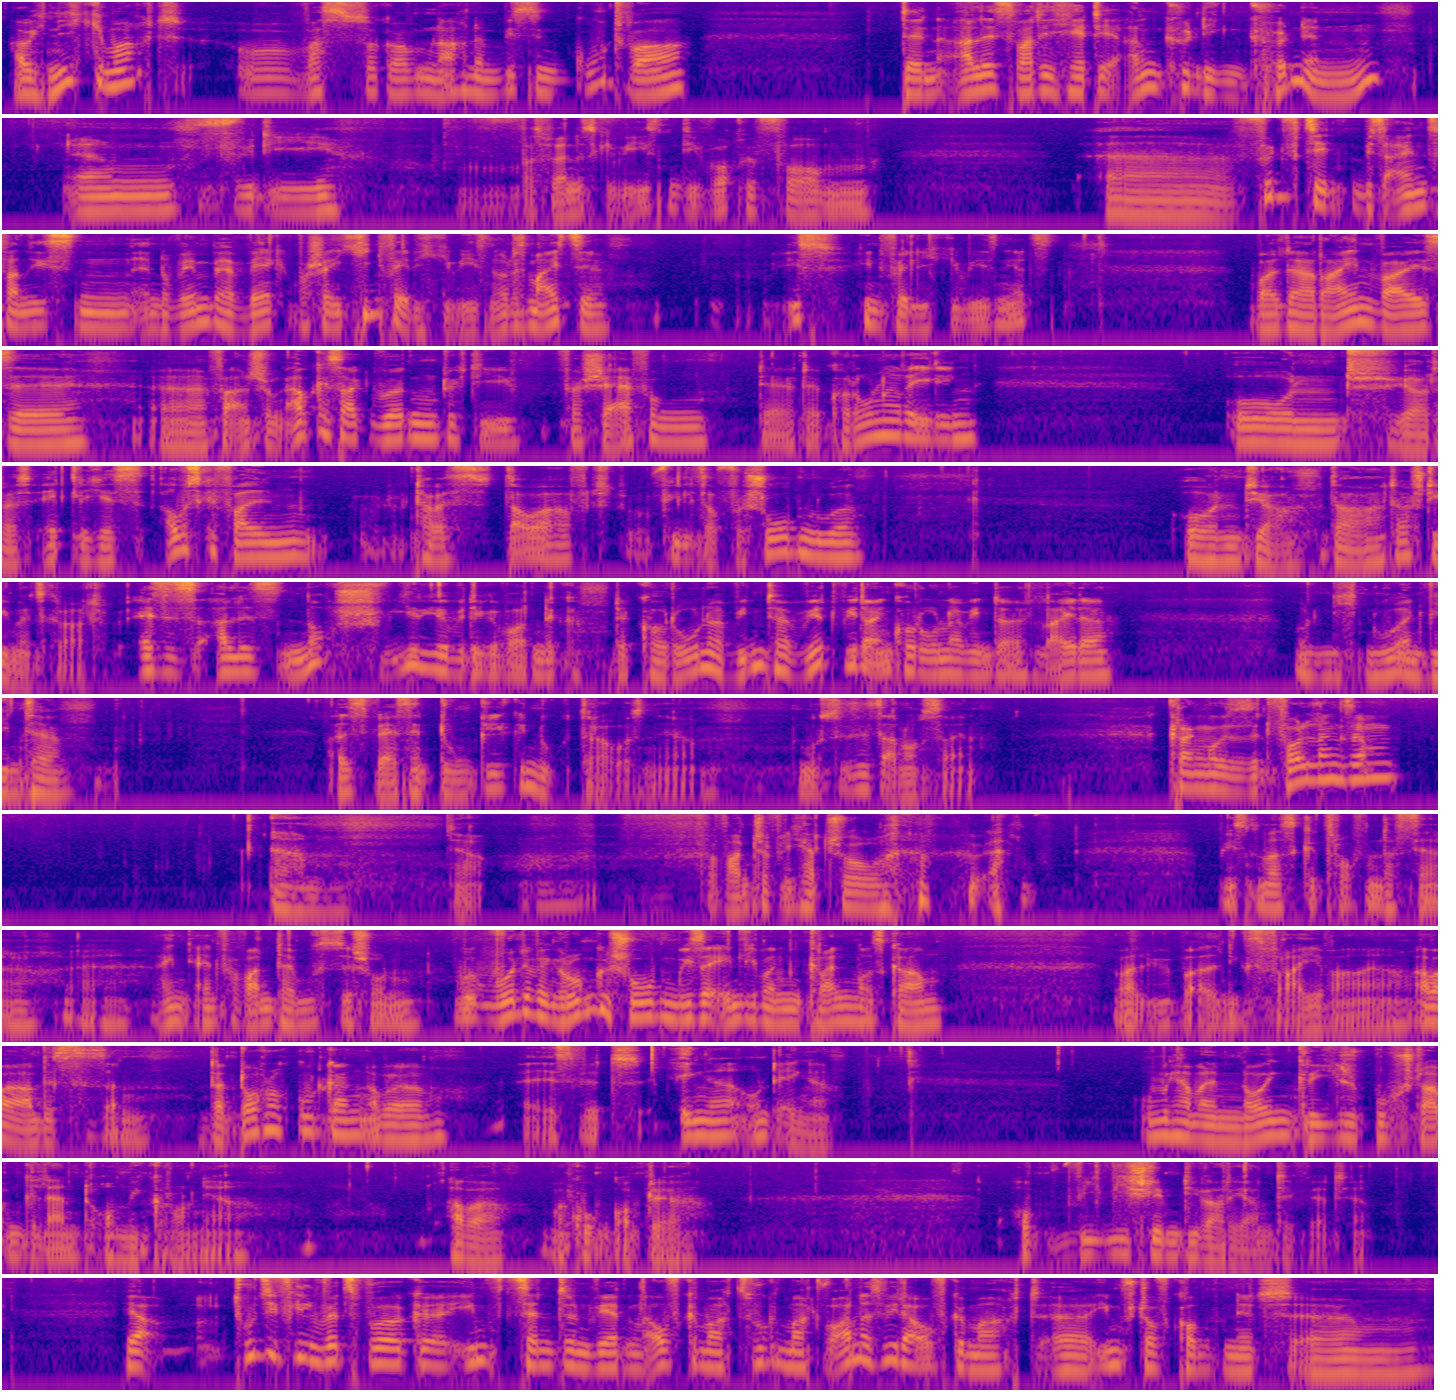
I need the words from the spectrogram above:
Habe ich nicht gemacht, was sogar im Nachhinein ein bisschen gut war. Denn alles, was ich hätte ankündigen können, ähm, für die, was wäre das gewesen, die Woche vom äh, 15. bis 21. November wäre wahrscheinlich hinfällig gewesen. Oder das meiste ist hinfällig gewesen jetzt, weil da reihenweise äh, Veranstaltungen abgesagt wurden durch die Verschärfung der, der Corona-Regeln. Und ja, da ist etliches ausgefallen, teilweise dauerhaft, vieles auch verschoben nur. Und ja, da, da stehen wir jetzt gerade. Es ist alles noch schwieriger wieder geworden. Der, der Corona-Winter wird wieder ein Corona-Winter, leider und nicht nur ein Winter. Als wäre es nicht dunkel genug draußen, ja. Muss es jetzt auch noch sein. Krankenhäuser sind voll langsam. Ähm, ja, verwandtschaftlich hat schon bisschen was getroffen, dass der äh, ein, ein, Verwandter musste schon, wurde wegen rumgeschoben, bis er endlich mal in ein Krankenhaus kam, weil überall nichts frei war. Ja. Aber alles ist dann, dann doch noch gut gegangen, aber es wird enger und enger. Und wir haben einen neuen griechischen Buchstaben gelernt, Omikron, ja. Aber mal gucken, ob der, ob, wie, wie schlimm die Variante wird, ja. Ja, tut sich viel in Würzburg. Äh, Impfzentren werden aufgemacht, zugemacht, woanders wieder aufgemacht. Äh, Impfstoff kommt nicht, ähm,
